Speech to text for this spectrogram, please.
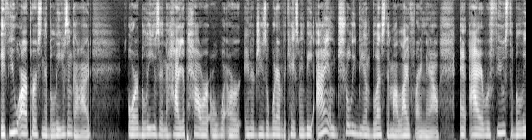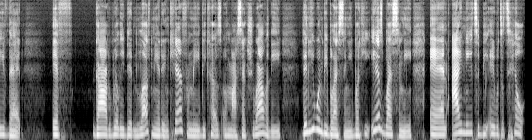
If you are a person that believes in God or believes in higher power or what or energies or whatever the case may be, I am truly being blessed in my life right now. And I refuse to believe that if God really didn't love me and didn't care for me because of my sexuality, then he wouldn't be blessing me, but he is blessing me. And I need to be able to tell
